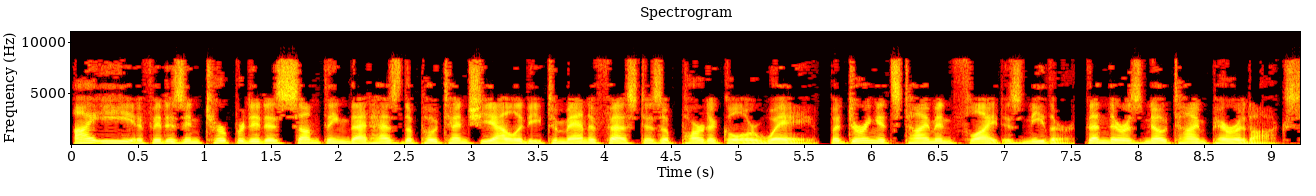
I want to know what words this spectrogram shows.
i.e. if it is interpreted as something that has the potentiality to manifest as a particle or wave, but during its time in flight is neither, then there is no time paradox.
